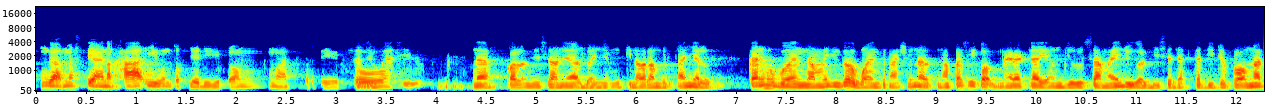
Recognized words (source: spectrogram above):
nggak mesti anak HI untuk jadi diplomat seperti itu. Nah, kalau misalnya banyak mungkin orang bertanya loh, kan hubungan namanya juga hubungan internasional. Kenapa sih kok mereka yang jurusan lain juga bisa daftar di diplomat?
